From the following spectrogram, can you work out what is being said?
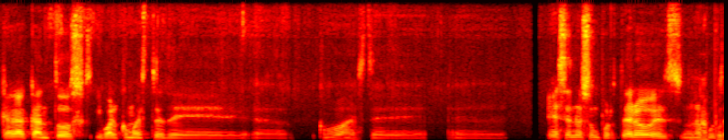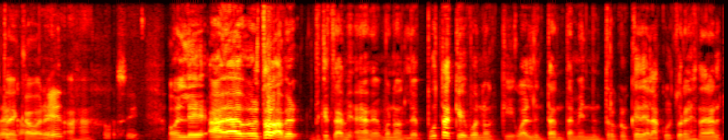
que haga cantos igual como este de... Uh, ¿Cómo va? Este... Uh, ese no es un portero, es una, una puta, puta, de, cabaret. cabaret ajá. Algo así. O el de. A, ver, que también. A ver, bueno, el de puta, que bueno, que igual tan, también dentro, creo que de la cultura en general,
